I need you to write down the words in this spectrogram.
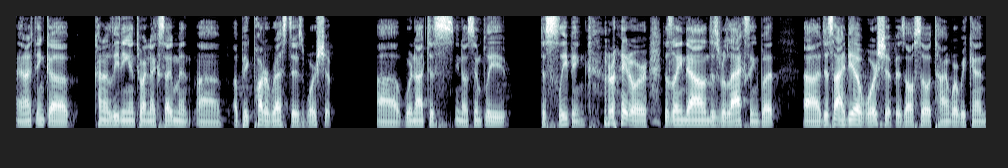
And I think uh, kind of leading into our next segment, uh, a big part of rest is worship. Uh, we're not just, you know, simply just sleeping, right? Or just laying down, just relaxing. But uh, this idea of worship is also a time where we can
